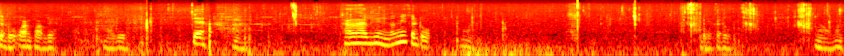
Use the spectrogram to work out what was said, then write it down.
กระดูกอ่อนความเลย เอาลิ้นเจ้ถ้าเราบินมันมีกระดูกเดี๋ยวกระดูกเงามัน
